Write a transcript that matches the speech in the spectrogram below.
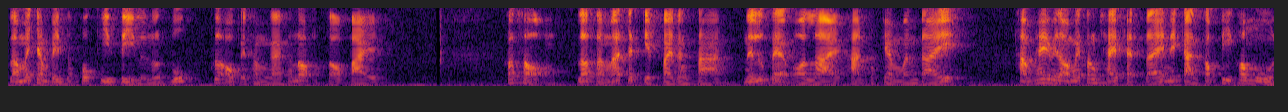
เราไม่จำเป็นต้องพก PC หรือโน้ตบุ๊กเพื่อออกไปทำงานข้างนอกอีกต่อไป ข้อ 2 เราสามารถจัดเก็บไฟล์ต่างๆ ในรูปแบบออนไลน์ผ่านโปรแกรม OneDrive ทำให้เราไม่ต้องใช้แฟลชไดร์ในการ Copy ข้อมูล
